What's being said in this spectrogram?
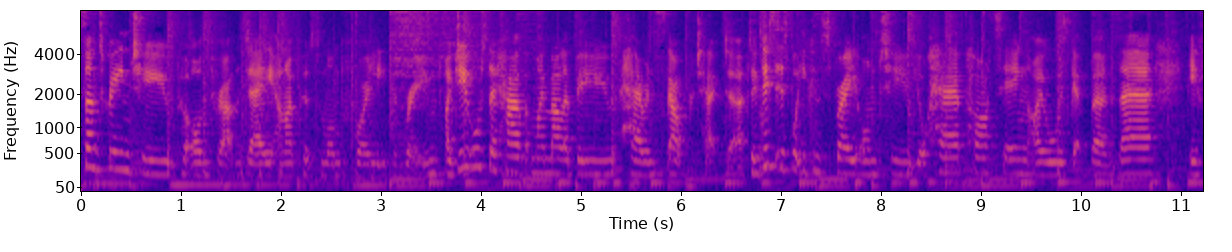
sunscreen to put on throughout the day and I put some on before I leave the room. I do also have my Malibu hair and scalp protector. So this is what you can spray onto your hair parting. I always get burnt there. If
